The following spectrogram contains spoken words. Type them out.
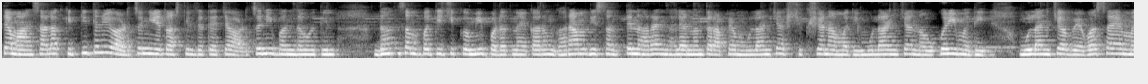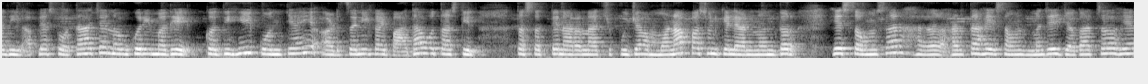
त्या माणसाला कितीतरी अडचणी येत असतील तर त्याच्या अडचणी बंद होतील. धनसंपत्तीची कमी पडत नाही कारण घरामध्ये सत्यनारायण झाल्यानंतर आपल्या मुलांच्या शिक्षणामध्ये मुलांच्या नोकरीमध्ये मुलांच्या व्यवसायामध्ये आपल्या स्वतःच्या नोकरीमध्ये कधीही कोणत्याही अडचणी काही बाधा होत असतील तर सत्यनारायणाची पूजा मनापासून केल्यानंतर हे संसार ह हरता हे सं म्हणजे जगाचं हे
